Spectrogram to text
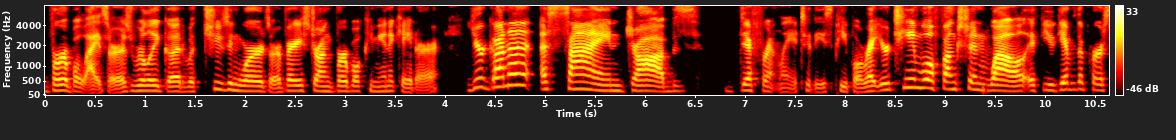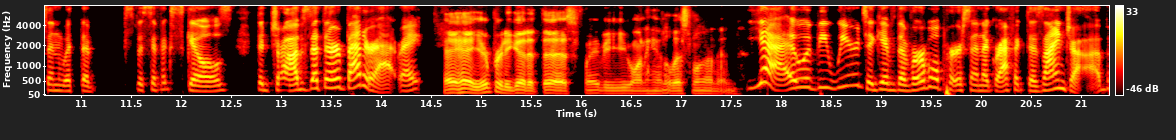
verbalizer is really good with choosing words or a very strong verbal communicator you're going to assign jobs differently to these people right your team will function well if you give the person with the specific skills, the jobs that they're better at, right? Hey, hey, you're pretty good at this. Maybe you want to handle this one. And yeah, it would be weird to give the verbal person a graphic design job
